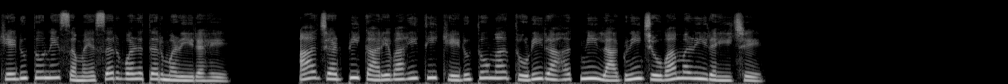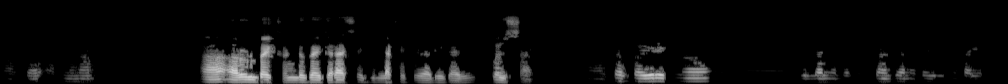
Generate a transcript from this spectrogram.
ખેડૂતોને સમયસર વળતર મળી રહે. આ ઝડપી કાર્યવાહીથી ખેડૂતોમાં થોડી રાહતની લાગણી જોવા મળી રહી છે. અરુણભાઈ ખંડુભાઈ ગરાસિયા જિલ્લા ખેતી અધિકારી વલસાડ. સર કઈ રીતનું જિલ્લાની અંદર નુકસાન છે અને કઈ રીતનું કાર્ય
